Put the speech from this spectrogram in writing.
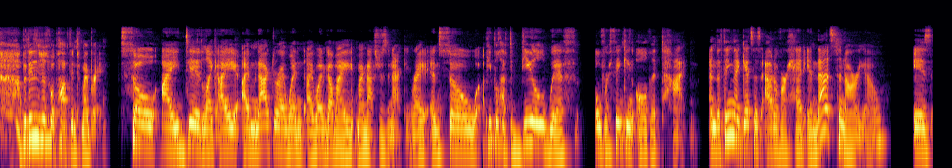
but this is just what popped into my brain. So I did like I I'm an actor. I went I went and got my my master's in acting, right? And so people have to deal with overthinking all the time. And the thing that gets us out of our head in that scenario is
